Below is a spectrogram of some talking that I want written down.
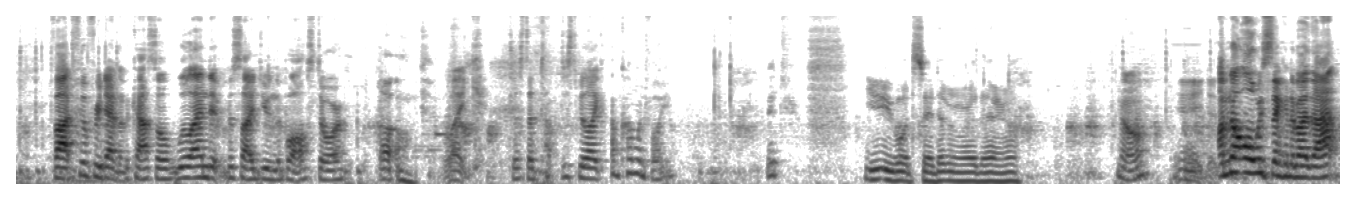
In fact, feel free to enter the castle. We'll end it beside you in the boss door. Uh oh. Like, just to t- just be like, I'm coming for you. Bitch. You want to say a different word there, huh? No. Yeah, you did. I'm not always thinking about that.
